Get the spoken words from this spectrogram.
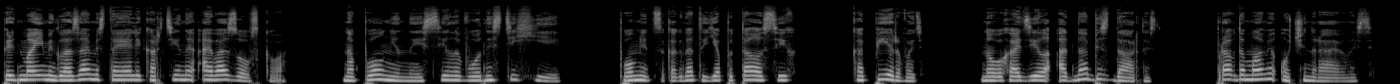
перед моими глазами стояли картины Айвазовского, наполненные силой водной стихии. Помнится, когда-то я пыталась их копировать, но выходила одна бездарность. Правда, маме очень нравилось.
